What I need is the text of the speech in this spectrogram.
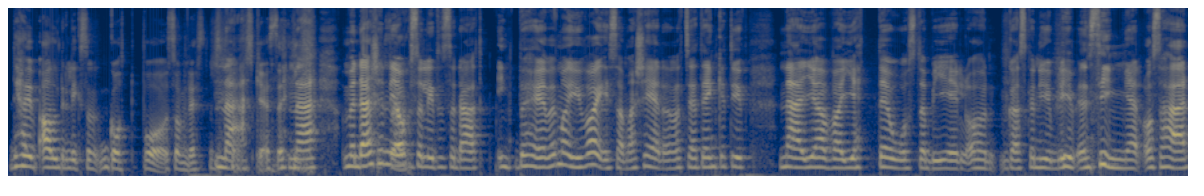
det har ju aldrig liksom gått på som det Nej, ska jag säga. nej, men där kände jag också lite sådär att inte behöver man ju vara i samma skeden. Alltså jag tänker typ när jag var jätteostabil och ganska nybliven singel och så här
